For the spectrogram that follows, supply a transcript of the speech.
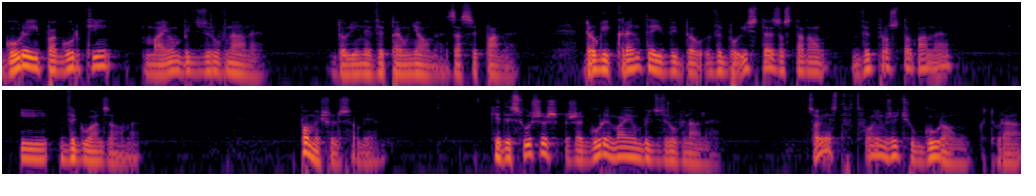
Góry i pagórki mają być zrównane, doliny wypełnione, zasypane. Drogi kręte i wyboiste zostaną wyprostowane i wygładzone. Pomyśl sobie, kiedy słyszysz, że góry mają być zrównane, co jest w Twoim życiu górą, która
